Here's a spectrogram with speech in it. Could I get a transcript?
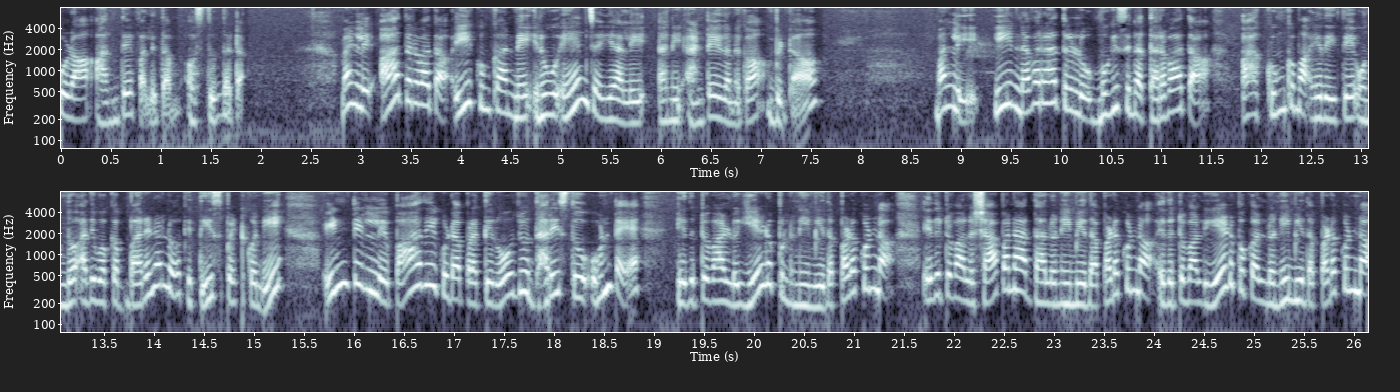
కూడా అంతే ఫలితం వస్తుందట. మళ్ళీ ఆ తర్వాత ఈ కుంకాన్ని నువ్వు ఏం చెయ్యాలి అని అంటే గనుక బిడ్డ మళ్ళీ ఈ నవరాత్రులు ముగిసిన తర్వాత ఆ కుంకుమ ఏదైతే ఉందో అది ఒక భరణలోకి తీసి పెట్టుకొని ఇంటిల్లి పాది కూడా ప్రతిరోజు ధరిస్తూ ఉంటే ఎదుటి వాళ్ళు ఏడుపులు నీ మీద పడకుండా ఎదుటి వాళ్ళ శాపనార్థాలు నీ మీద పడకుండా ఎదుటి వాళ్ళు ఏడుపు కళ్ళు నీ మీద పడకుండా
